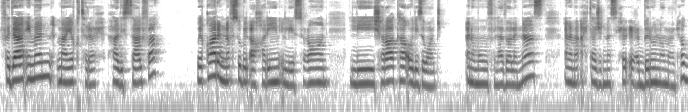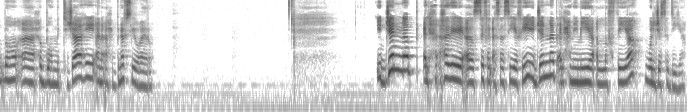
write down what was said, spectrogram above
فدائما ما يقترح هذه السالفة ويقارن نفسه بالآخرين اللي يسعون لشراكة أو لزواج. أنا مو مثل هذول الناس. أنا ما أحتاج الناس يعبرون لهم عن حبه آه، حبهم اتجاهي. أنا أحب نفسي وغيره. يتجنب هذه الصفة الأساسية فيه يتجنب الحميمية اللفظية والجسدية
